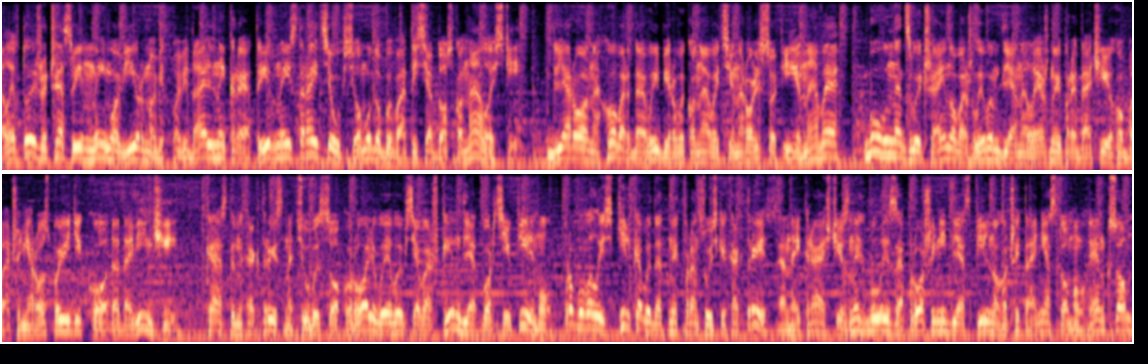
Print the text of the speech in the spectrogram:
але в той же час він неймовірно відповідальний, креативний і старається у всьому добиватися досконалості. Для Рона Ховарда вибір виконавиці на роль Софії Неве був надзвичайно важливим для належної передачі його бачення розповіді Кода да Вінчі. Кастинг актрис на цю високу роль виявився важким для творців фільму. Пробувались кілька видатних французьких актрис, а найкращі з них були запрошені для спільного читання з Томом Генксом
